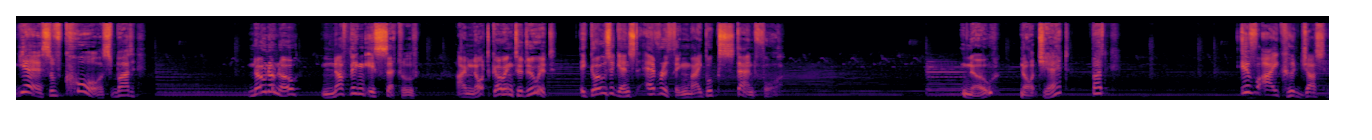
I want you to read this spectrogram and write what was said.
yes, of course, but. No, no, no. Nothing is settled. I'm not going to do it. It goes against everything my books stand for. No, not yet, but. If I could just.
